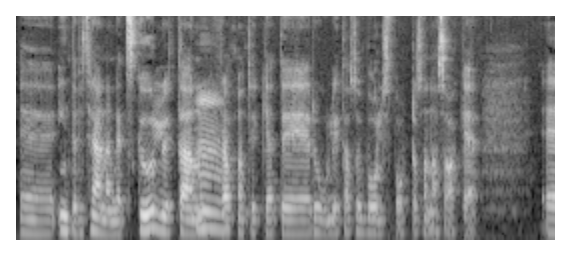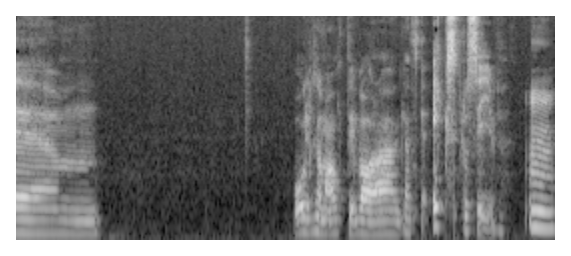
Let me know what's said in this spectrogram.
Eh, inte för tränandets skull utan Mm. för att man tycker att det är roligt. Alltså bollsport och sådana saker. Ehm, och liksom alltid vara ganska explosiv. Mm.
